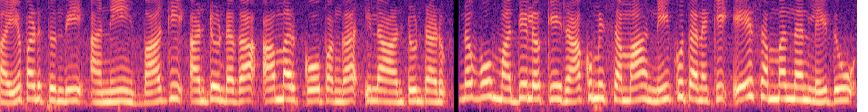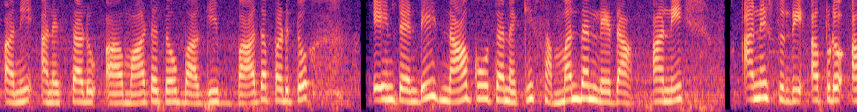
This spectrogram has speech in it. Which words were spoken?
భయపడుతుంది అని బాగి అంటుండగా అమర్ కోపంగా ఇలా అంటుంటాడు. నువ్వు మధ్యలోకి రాకు మిస్సమ్మ నీకు తనకి ఏ సంబంధం లేదు అని అనేస్తాడు. ఆ మాటతో బాగి బాధపడుతూ ఏంటండి నాకు తనకి సంబంధం లేదా అని అనేస్తుంది. అప్పుడు ఆ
